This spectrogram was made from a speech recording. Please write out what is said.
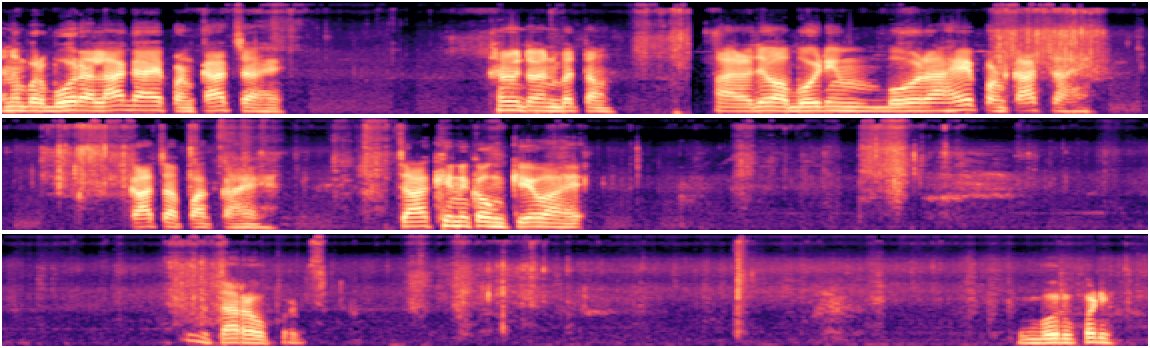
એના પર બોરા લાગા હે પણ કાચા હે. ખમી તમને બતાવું. આ જો બોયડી બોરા હે પણ કાચા હે. કાચા પાકા હે. ચાખીને કહું કેવા હે. ઉતારવો પડશે. બોરું પડ્યું.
